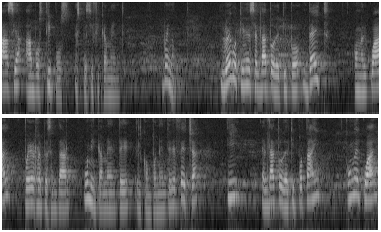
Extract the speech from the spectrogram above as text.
hacia ambos tipos específicamente. Bueno, luego tienes el dato de tipo date, con el cual puedes representar únicamente el componente de fecha y el dato de tipo time, con el cual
